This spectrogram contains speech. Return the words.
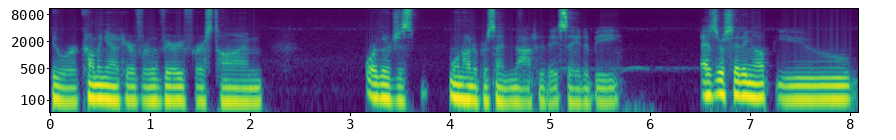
who are coming out here for the very first time, or they're just 100% not who they say to be as they're setting up, you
